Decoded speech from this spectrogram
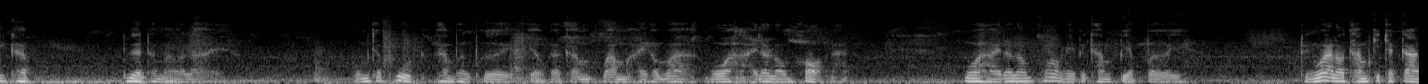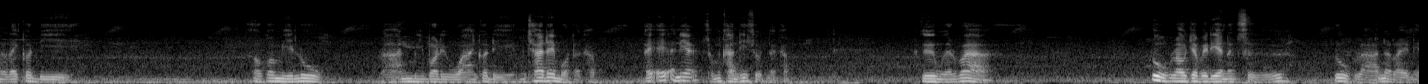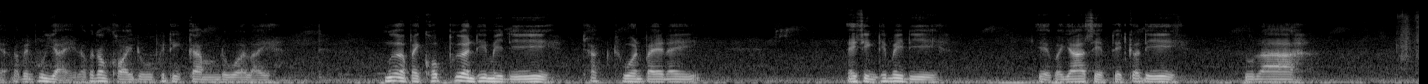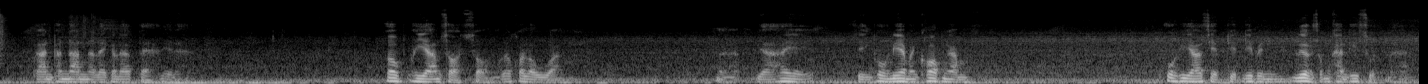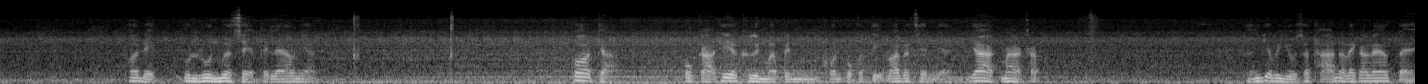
ดีครับ เพื่อนธรรมะออนไลน์ ผมจะพูดคำเพิงเพยเกี่ยวกับคำความหมายคำว่างัวหายแล้วล้อมคอกนะฮะงัวหายแล้วล้อมคอกนี่เป็นคำเปรียบเปย ถึงว่าเราทำกิจการอะไรก็ดี เราก็มีลูกหลานมีบริวารก็ดี มันใช้ได้หมดนะครับไอ้ไอ้อันเนี้ยสำคัญที่สุดนะครับ คือเหมือนว่า ลูกเราจะไปเรียนหนังสือ ลูกหลานอะไรเนี่ย เราเป็นผู้ใหญ่เราก็ต้องคอยดูพฤติกรรมดูอะไร เมื่อไปคบเพื่อนที่ไม่ดี ชักชวนไปในในสิ่งที่ไม่ดี เกี่ยวกับยาเสพติดก็ดีสุราการพนันอะไรก็แล้วแต่นี่นะก็พยายามสอดส่องแล้วก็ระวังนะอย่าให้สิ่งพวกนี้มันครอบงำพวกยาเสพติดนี่เป็นเรื่องสำคัญที่สุดนะฮะ เพราะเด็กรุ่นรุ่นเมื่อเสพไปแล้วเนี่ย ก็จะโอกาสที่จะคืนมาเป็นคนปกติร้อยเปอร์เซ็นเนี่ย ยากมากครับ ถึงจะไปอยู่สถานอะไรก็แล้วแต่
